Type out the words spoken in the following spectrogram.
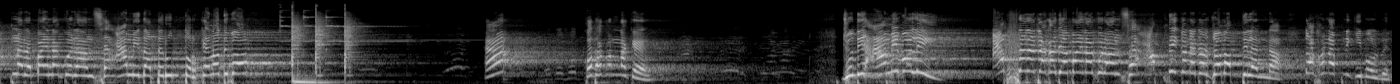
আপনারা বাইনা করে আনছে, আমি দাঁতের উত্তর কেন দিব? হ্যাঁ? কথা কন না কে? যদি আমি বলি, আপনারা টাকা দিয়ে বায়না করে আনছে, আপনি কেন এটা জবাব দিলেন না? তখন আপনি কি বলবেন?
